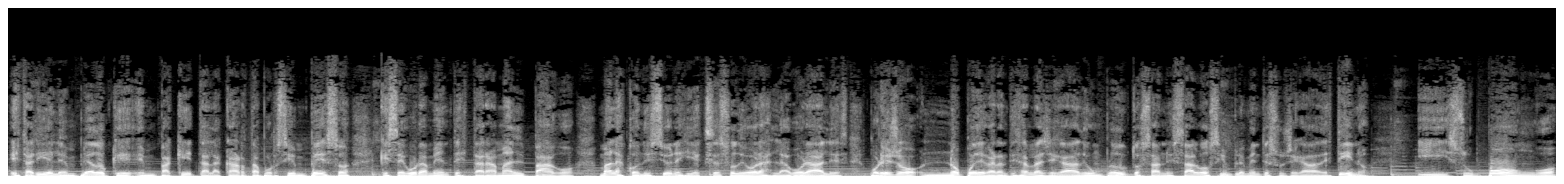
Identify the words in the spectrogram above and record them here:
estaría el empleado que empaqueta la carta por 100 pesos, que seguramente estará mal pago, malas condiciones y exceso de horas laborales. Por ello, no puede garantizar la llegada de un producto sano y salvo simplemente su llegada a destino y supongo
